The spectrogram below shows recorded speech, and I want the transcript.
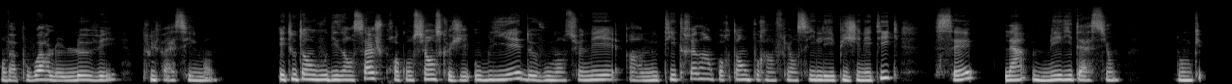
on va pouvoir le lever plus facilement. Et tout en vous disant ça, je prends conscience que j'ai oublié de vous mentionner un outil très important pour influencer l'épigénétique, c'est la méditation. Donc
